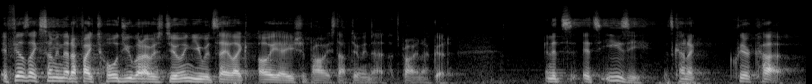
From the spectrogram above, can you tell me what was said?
It feels like something that if I told you what I was doing, you would say, like, oh yeah, you should probably stop doing that. That's probably not good. And it's, it's easy, it's kind of clear cut.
